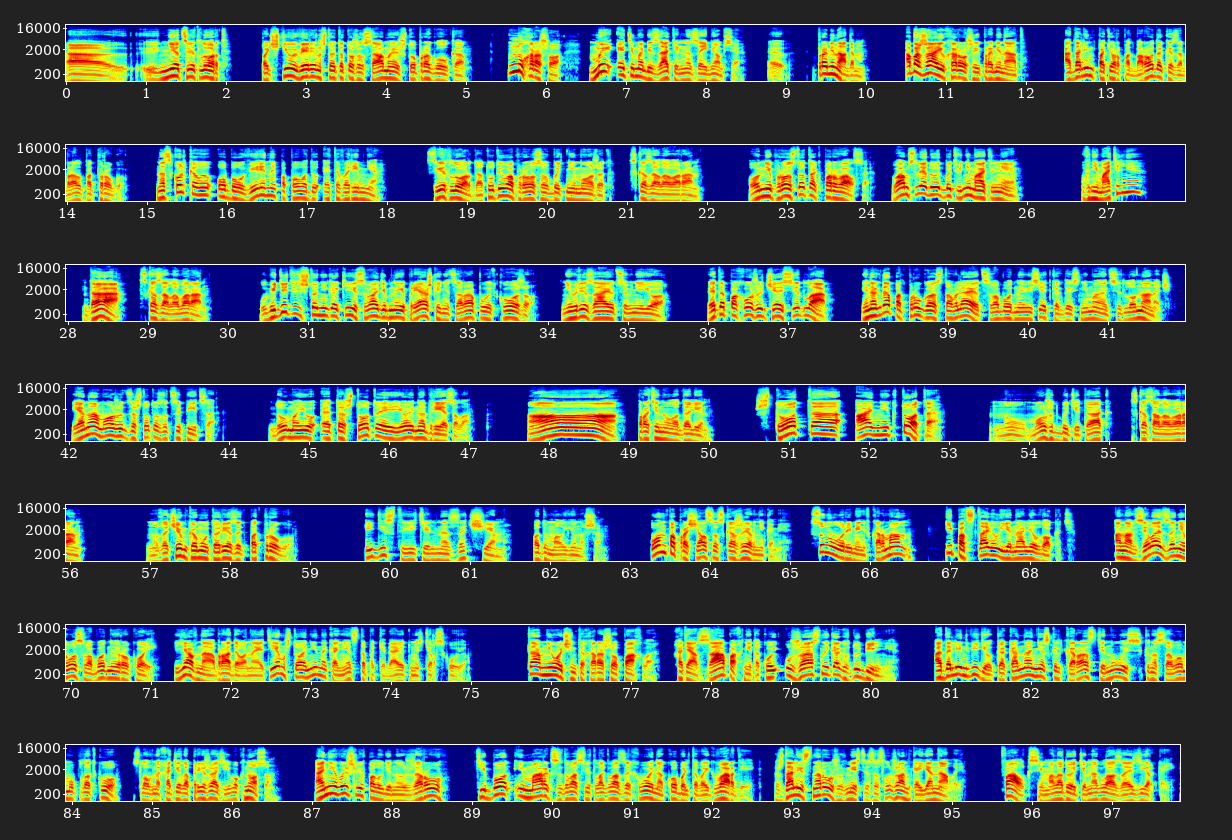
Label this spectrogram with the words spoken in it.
А, нет, Светлорд. Почти уверен, что это то же самое, что прогулка. Ну хорошо. Мы этим обязательно займемся. Э, променадом. Обожаю хороший променад. Адалин потер подбородок и забрал подпругу. Насколько вы оба уверены по поводу этого ремня? Светлорд, а тут и вопросов быть не может, сказала Варан. Он не просто так порвался. Вам следует быть внимательнее. Внимательнее? Да, сказала Варан. Убедитесь, что никакие свадебные пряжки не царапают кожу, не врезаются в нее. Это, похоже, часть седла. Иногда подпругу оставляют свободно висеть, когда снимают седло на ночь, и она может за что-то зацепиться. Думаю, это что-то ее и надрезало. А, -а, -а протянула Долин. Что-то, а не кто-то. Ну, может быть и так, сказала Варан. Но зачем кому-то резать подпругу? И действительно, зачем, подумал юноша. Он попрощался с кожевниками, сунул ремень в карман и подставил Енале локоть. Она взялась за него свободной рукой, явно обрадованная тем, что они наконец-то покидают мастерскую. Там не очень-то хорошо пахло, хотя запах не такой ужасный, как в дубильне. Адалин видел, как она несколько раз тянулась к носовому платку, словно хотела прижать его к носу. Они вышли в полуденную жару. Тибон и Маркс, два светлоглазых воина Кобальтовой гвардии, ждали снаружи вместе со служанкой Яналы, Фалкси, молодой темноглазой озиркой.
